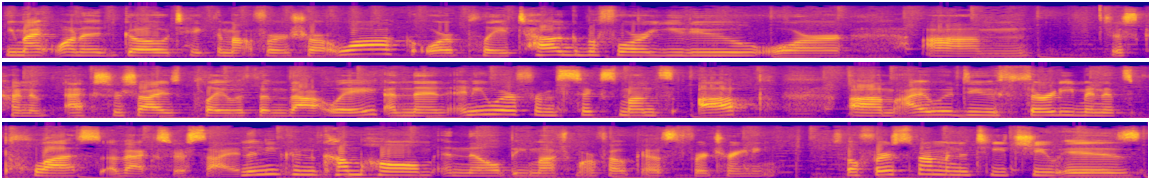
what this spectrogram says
you might want to go take them out for a short walk or play tug before you do or um, just kind of exercise, play with them that way. And then anywhere from six months up, um, I would do 30 minutes plus of exercise. And then you can come home and they'll be much more focused for training. So first what I'm gonna teach you is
